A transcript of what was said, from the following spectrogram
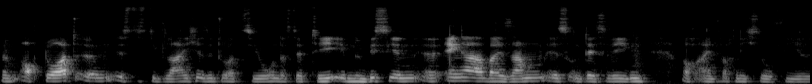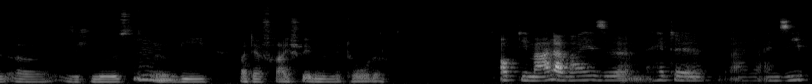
Ähm, auch dort ähm, ist es die gleiche Situation, dass der Tee eben ein bisschen äh, enger beisammen ist und deswegen auch einfach nicht so viel äh, sich löst äh, mhm. äh, wie bei der freischwebenden Methode. Optimalerweise hätte ein Sieb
